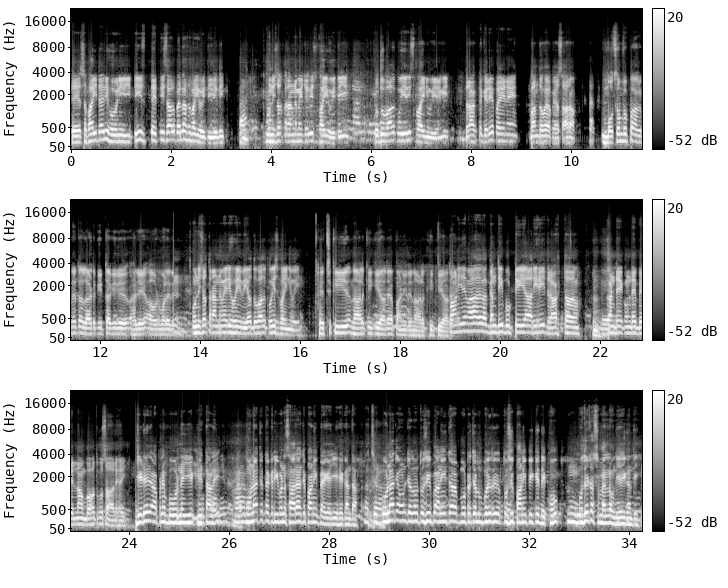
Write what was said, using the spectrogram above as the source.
ਤੇ ਸਫ਼ਾਈ ਤਾਂ ਇਹਦੀ ਹੋਈ ਨਹੀਂ ਜੀ। 30 33 ਸਾਲ ਪਹਿਲਾਂ ਸਫ਼ਾਈ ਹੋਈ ਜੀ ਇਹਦੀ। 1993 ਚ ਇਹਦੀ ਸਫ਼ਾਈ ਹੋਈ ਜੀ। ਉਸ ਤੋਂ ਬਾਅਦ ਕੋਈ ਇਹਦੀ ਸਫ਼ਾਈ ਨਹੀਂ ਹੋਈ ਹੈਗੀ। ਦਰਖਤ ਗਿਰੇ ਪਏ ਨੇ ਬੰਦ ਹੋਇਆ ਪਿਆ ਸਾਰਾ। ਮੌਸਮ ਵਿਭਾਗ ਨੇ ਤਾਂ ਅਲਰਟ ਕੀਤਾ ਕਿ ਹਜੇ ਆਉਣ ਵਾਲੇ ਦਿਨ 1993 ਦੀ ਹੋਈ ਵੀ ਆ ਉਸ ਤੋਂ ਬਾਅਦ ਕੋਈ ਸਫ਼ਾਈ ਨਹੀਂ ਹੋਈ। ਇਹ 'ਚ ਕੀ ਨਾਲ ਕੀ ਕੀ ਆ ਰਿਹਾ? ਪਾਣੀ ਦੇ ਨਾਲ ਕੀ ਕੀ ਆ ਰਿਹਾ? ਪਾਣੀ ਦੇ ਨਾਲ ਗੰਦੀ ਬੂਟੀ ਆ ਰਹੀ ਹੈ ਦਰਖਤ। ਕੰਡੇ ਕੁੰਡੇ ਬੇਲਾਂ ਬਹੁਤ ਕੁਛ ਆ ਰਿਹਾ ਜੀ। ਜਿਹੜੇ ਆਪਣੇ ਬੋਰ ਨੇ ਜੀ ਇਹ ਖੇਤਾਂ ਵਾਲੇ ਉਹਨਾਂ 'ਚ ਤਕਰੀਬਨ ਸਾਰਿਆਂ 'ਚ ਪਾਣੀ ਪੈ ਗਿਆ ਜੀ ਇਹ ਗੰਦਾ। ਉਹਨਾਂ 'ਚ ਹੁਣ ਜਦੋਂ ਤੁਸੀਂ ਪਾਣੀ ਦਾ ਮੋਟਰ ਚੱਲੂ ਪ- ਤੁਸੀਂ ਪਾਣੀ ਪੀ ਕੇ ਦੇਖੋ ਉਹਦੇ 'ਚ ਸਮੈਲ ਆਉਂਦੀ ਹੈ ਜੀ ਗੰਦੀ।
